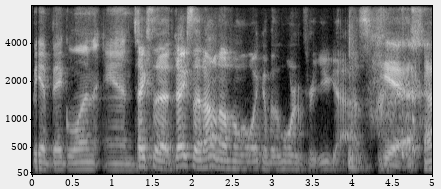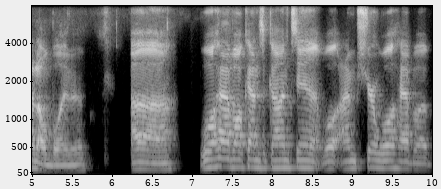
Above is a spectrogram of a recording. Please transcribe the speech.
be a big one, and Jake said, Jake said, I don't know if I'm gonna wake up in the morning for you guys. yeah, I don't blame him. Uh, we'll have all kinds of content. Well, I'm sure we'll have a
